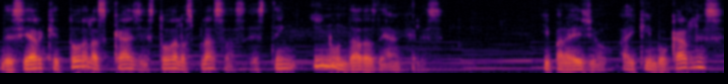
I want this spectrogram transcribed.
Desear que todas las calles, todas las plazas estén inundadas de ángeles. Y para ello hay que invocarles,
